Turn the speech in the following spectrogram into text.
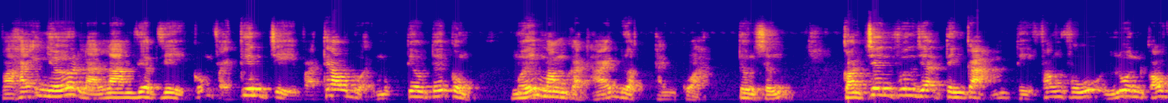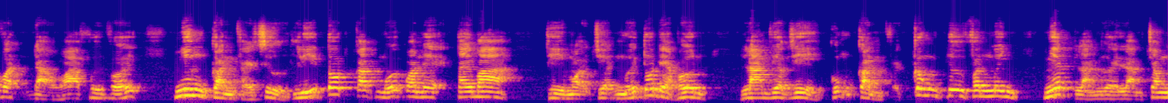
Và hãy nhớ là làm việc gì cũng phải kiên trì và theo đuổi mục tiêu tới cùng mới mong gặt hái được thành quả tương xứng còn trên phương diện tình cảm thì phong phú, luôn có vận, đào hoa phơi phới. Nhưng cần phải xử lý tốt các mối quan hệ tay ba thì mọi chuyện mới tốt đẹp hơn. Làm việc gì cũng cần phải công tư phân minh, nhất là người làm trong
